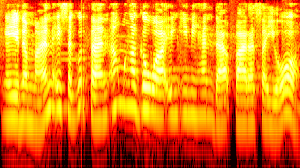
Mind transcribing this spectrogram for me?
Ngayon naman ay sagutan ang mga gawaing inihanda para sa iyo.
